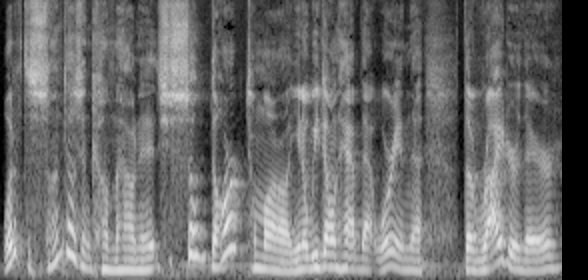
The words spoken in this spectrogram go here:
what if the sun doesn't come out and it's just so dark tomorrow? You know, we don't have that worry. And the, the writer there,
